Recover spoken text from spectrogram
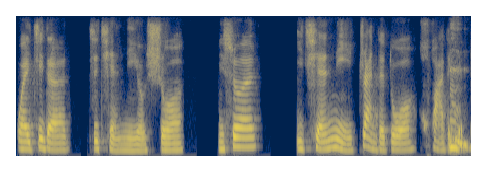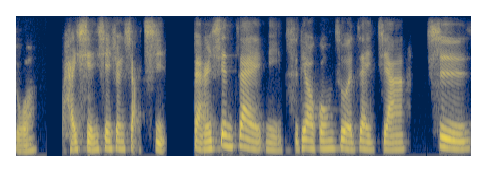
我还记得之前你有说，你说以前你赚得多，花的也多，嗯，还嫌先生小气。反而现在你辞掉工作在家，是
